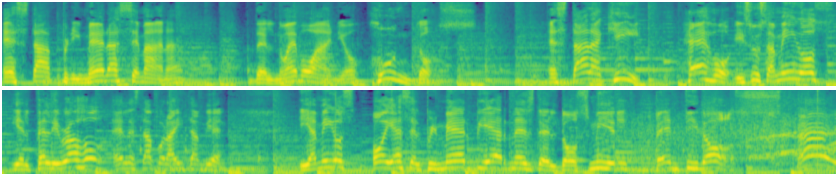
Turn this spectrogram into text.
esta primera semana del nuevo año juntos. Están aquí Jejo y sus amigos y el pelirrojo, él está por ahí también. Y amigos, hoy es el primer viernes del 2022. ¡Hey!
